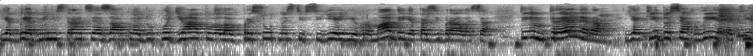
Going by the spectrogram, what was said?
якби адміністрація закладу подякувала в присутності всієї громади, яка зібралася, тим тренерам, які досягли таких,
